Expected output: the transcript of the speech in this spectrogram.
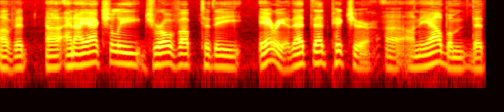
of it, uh, and I actually drove up to the area. That that picture uh, on the album that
